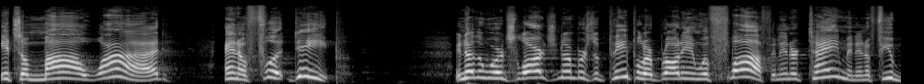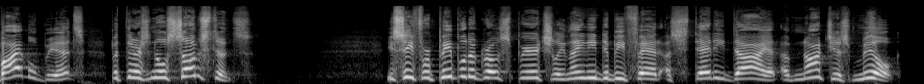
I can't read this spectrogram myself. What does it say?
it's a mile wide and a foot deep. In other words, large numbers of people are brought in with fluff and entertainment and a few Bible bits, but there's no substance. You see, for people to grow spiritually, they need to be fed a steady diet of not just milk,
